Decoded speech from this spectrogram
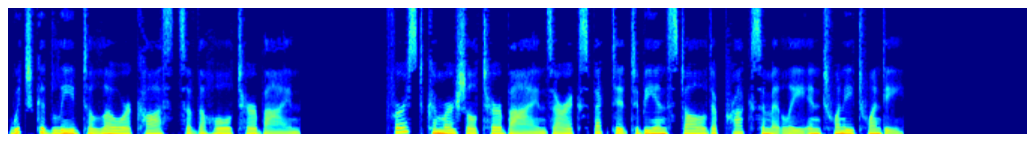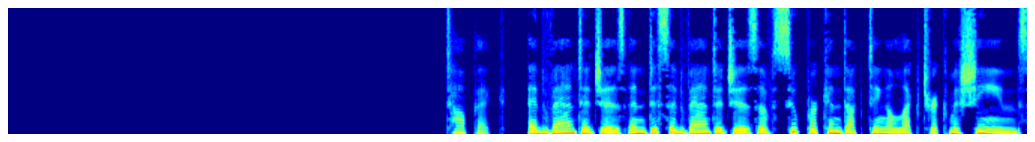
which could lead to lower costs of the whole turbine. First commercial turbines are expected to be installed approximately in 2020. Topic: Advantages and disadvantages of superconducting electric machines.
